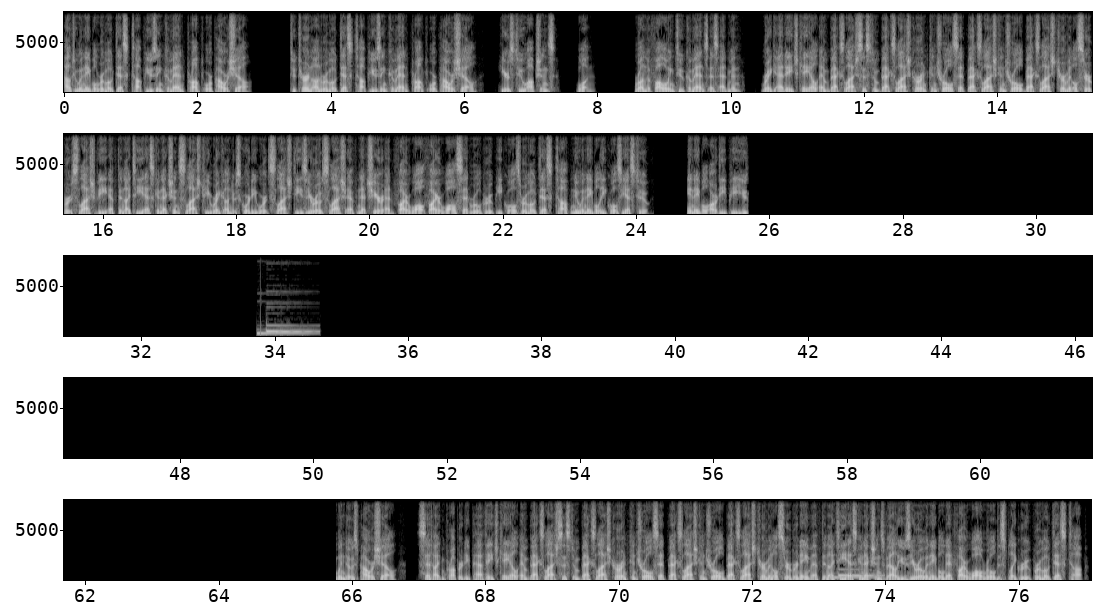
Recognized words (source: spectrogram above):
How to enable remote desktop using command prompt or PowerShell. To turn on remote desktop using command prompt or PowerShell, here's two options, 1. Run the following two commands as admin, regadd hklm backslash system backslash current control set backslash control backslash terminal server slash vfdin its connection slash kreg underscore dword slash d0 slash fnet share add firewall firewall set rule group equals remote desktop new enable equals yes to enable rdp うん。Windows PowerShell, set item property path hklm backslash system backslash current control set backslash control backslash terminal server name fDenyTSConnections value 0 enable net firewall role display group remote desktop.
